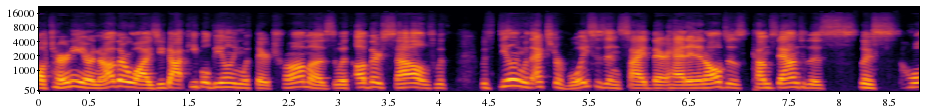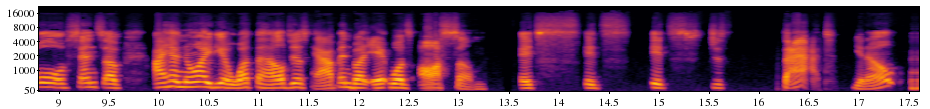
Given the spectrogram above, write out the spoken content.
alternative and otherwise. You got people dealing with their traumas with other selves with with dealing with extra voices inside their head. And it all just comes down to this this whole sense of i had no idea what the hell just happened but it was awesome. It's it's it's just that you know?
